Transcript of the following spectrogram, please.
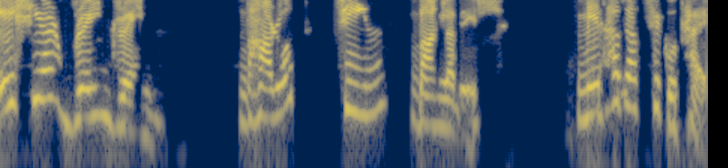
এশিয়ার ব্রেইন ড্রেইন। ভারত, চীন, বাংলাদেশ। মেধা যাচ্ছে কোথায়?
